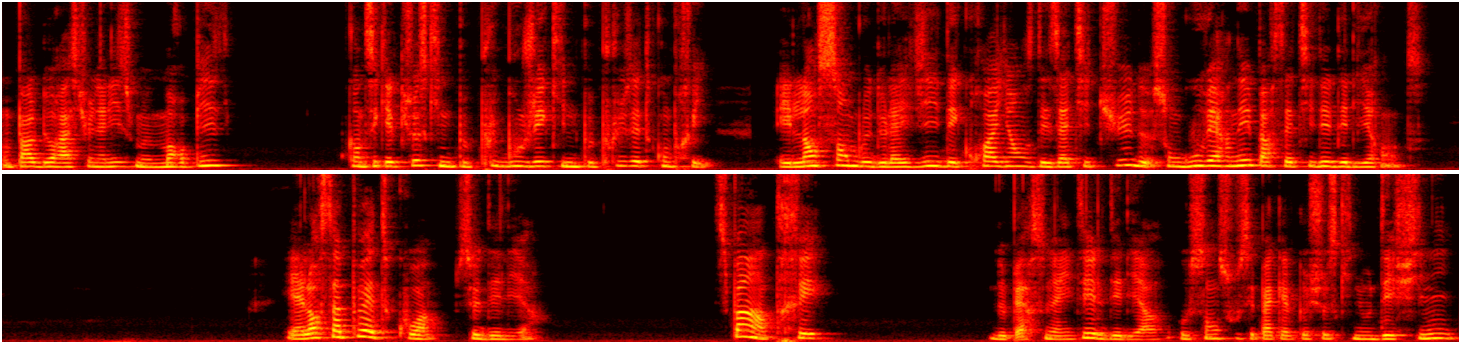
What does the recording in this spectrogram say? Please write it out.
on parle de rationalisme morbide quand c'est quelque chose qui ne peut plus bouger, qui ne peut plus être compris. Et l'ensemble de la vie, des croyances, des attitudes sont gouvernés par cette idée délirante. Et alors ça peut être quoi, ce délire? C'est pas un trait de personnalité, le délire, au sens où c'est pas quelque chose qui nous définit,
